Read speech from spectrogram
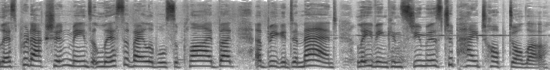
Less production means less available supply, but a bigger demand, leaving consumers to pay top dollar.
